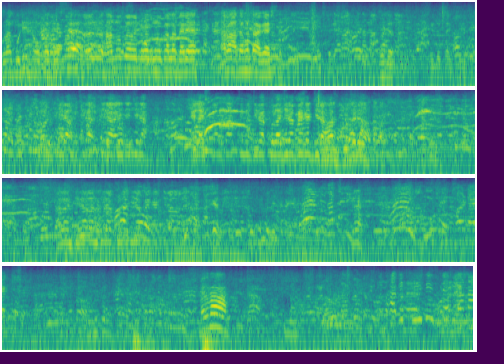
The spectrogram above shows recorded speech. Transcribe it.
ওরা গুলি নৌকা দিচ্ছে হানুকে ওই নৌকালা দাঁড়িয়ে আরও আধা ঘণ্টা আগে আসছে। ভাবি থ্রি পিস দেখল না।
